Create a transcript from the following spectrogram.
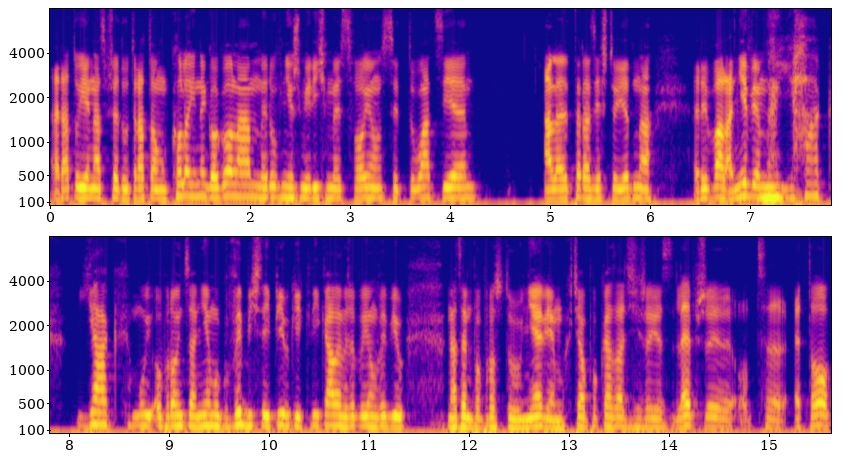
ratuje nas przed utratą kolejnego gola. My również mieliśmy swoją sytuację, ale teraz jeszcze jedna rywala. Nie wiem jak, jak mój obrońca nie mógł wybić tej piłki. Klikałem, żeby ją wybił na ten po prostu, nie wiem, chciał pokazać, że jest lepszy od Eto.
